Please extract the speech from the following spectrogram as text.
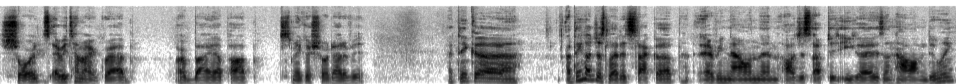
shorts. Every time I grab or buy a pop just make a short out of it. I think uh, I think I'll just let it stack up. Every now and then I'll just update you guys on how I'm doing.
